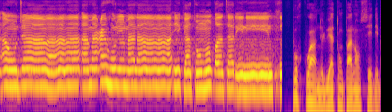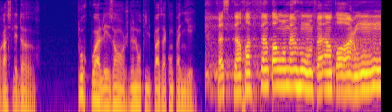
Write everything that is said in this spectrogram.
أو جاء معه الملائكة مقترنين Pourquoi ne lui a-t-on pas lancé des bracelets d'or Pourquoi les anges ne l'ont-ils pas accompagné فاستخف قومه فأطاعوه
